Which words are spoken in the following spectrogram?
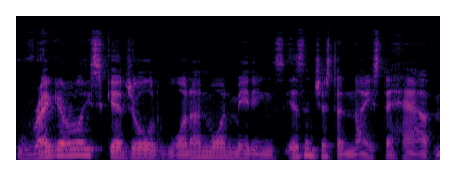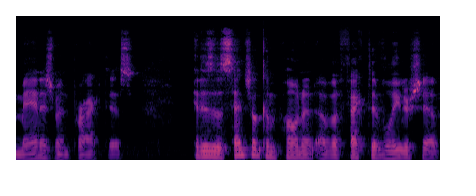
regularly scheduled one on one meetings isn't just a nice to have management practice, it is an essential component of effective leadership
